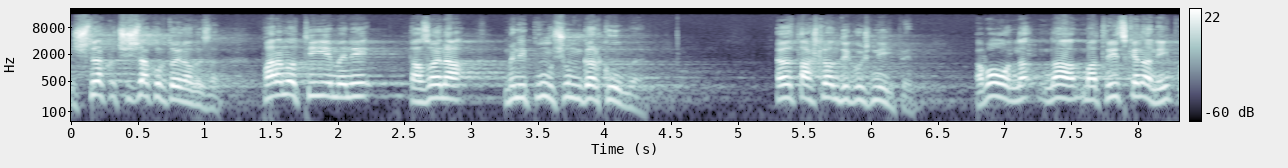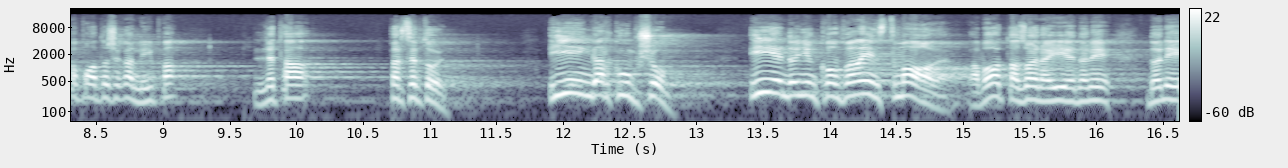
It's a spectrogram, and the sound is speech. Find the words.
Çka kuptojna vllezër? Paramendo ti je me një, ta zojna, me një punë shumë ngarkume. Edhe ta lshon dikush nipin. Apo na, na ma t'rit s'kena nipa, po ato që kanë nipa, le ta perceptojnë. Je i ngarkum shumë. Je n'ndonjë konferencë të madhe, apo ta zojna je ndonjë ndonjë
